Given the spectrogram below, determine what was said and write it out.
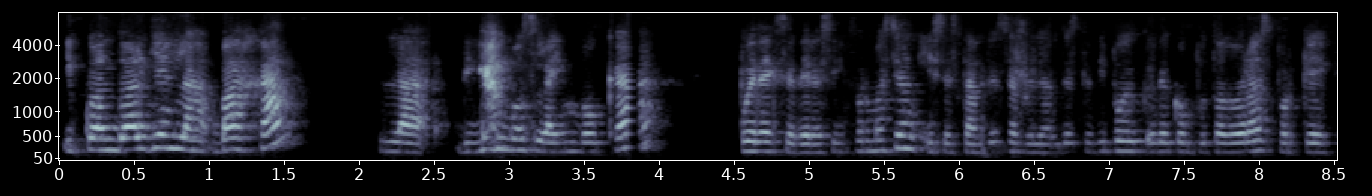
y cuando alguien la baja, la, digamos, la invoca, puede acceder a esa información y se están desarrollando este tipo de, computadoras porque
